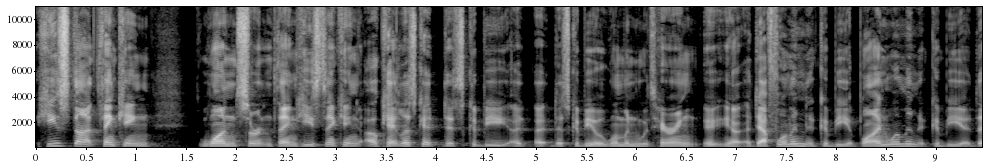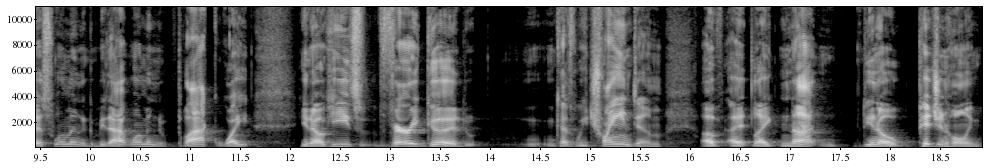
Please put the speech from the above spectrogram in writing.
he's not thinking one certain thing. He's thinking, okay, let's get this could be a, a, this could be a woman with hearing, uh, you know, a deaf woman. It could be a blind woman. It could be a this woman. It could be that woman, black, white you know, he's very good because we trained him of uh, like not, you know, pigeonholing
